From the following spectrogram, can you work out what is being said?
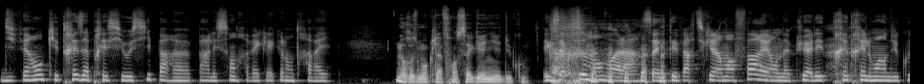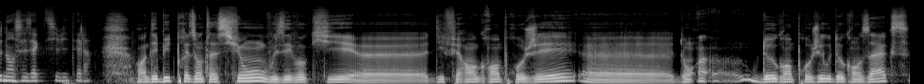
différent qui est très apprécié aussi par, euh, par les centres avec lesquels on travaille. Heureusement que la France a gagné du coup. Exactement, voilà. Ça a été particulièrement fort et on a pu aller très très loin du coup dans ces activités-là. En début de présentation, vous évoquiez euh, différents grands projets, euh, dont un, deux grands projets ou deux grands axes.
